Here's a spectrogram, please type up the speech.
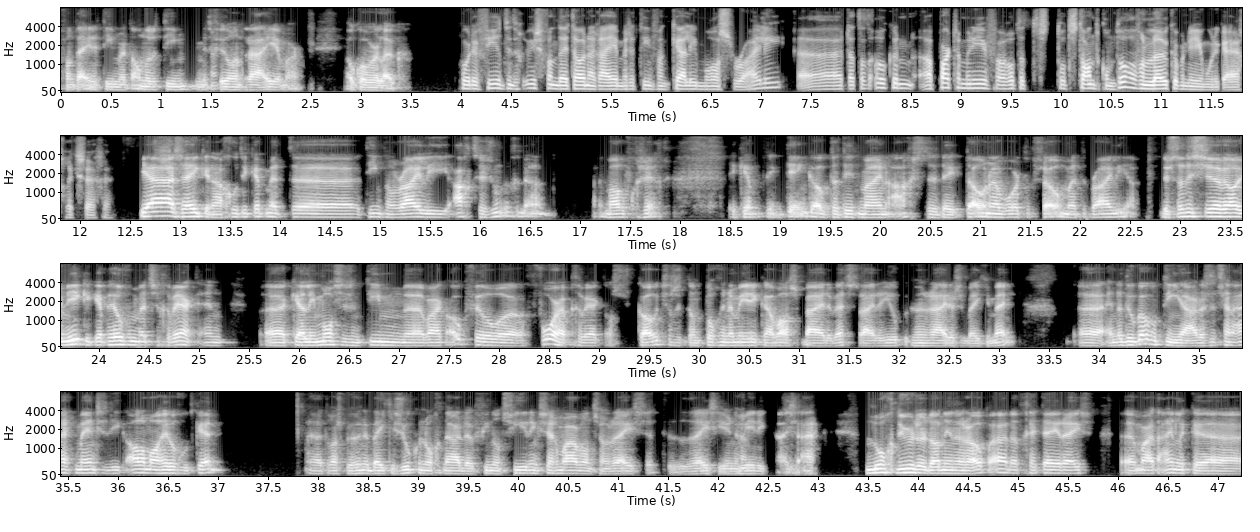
van het ene team naar het andere team. Je bent veel aan het rijden, maar ook wel weer leuk voor de 24 uur van Daytona rijden met het team van Kelly Moss Riley. Uh, dat dat ook een aparte manier waarop dat tot stand komt, toch? Of een leuke manier, moet ik eigenlijk zeggen. Ja, zeker. Nou goed, ik heb met uh, het team van Riley acht seizoenen gedaan. Uit mijn hoofd gezegd. Ik, heb, ik denk ook dat dit mijn achtste Daytona wordt of zo met Riley. Ja. Dus dat is uh, wel uniek. Ik heb heel veel met ze gewerkt. En Kelly Moss is een team waar ik ook veel voor heb gewerkt als coach. Als ik dan toch in Amerika was bij de wedstrijden, hielp ik hun rijders een beetje mee. Uh, en dat doe ik ook al tien jaar. Dus het zijn eigenlijk mensen die ik allemaal heel goed ken. Uh, het was bij hun een beetje zoeken nog naar de financiering, zeg maar. Want zo'n race, het, race hier in Amerika is eigenlijk nog duurder dan in Europa, dat GT-race. Uh, maar uiteindelijk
